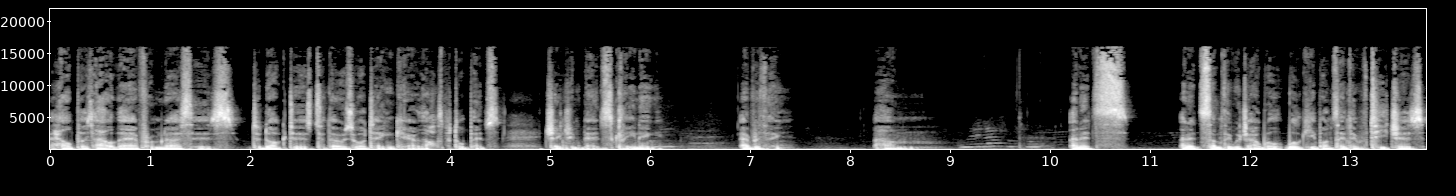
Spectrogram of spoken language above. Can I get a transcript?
helpers out there, from nurses to doctors to those who are taking care of the hospital beds, changing beds, cleaning, everything. Um, and it's and it's something which I will will keep on. Same thing with teachers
